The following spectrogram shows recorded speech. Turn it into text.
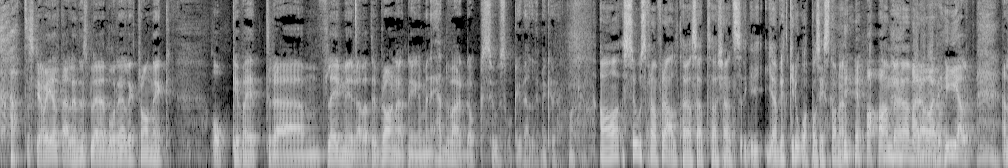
att, ska jag vara helt ärlig, nu spelar jag både Electronic och vad heter det, um, Flame är relativt bra den här turneringen. Men Edward och Sus åker ju väldigt mycket räkmacka. Ja, Sus framförallt har jag sett har känts jävligt grå på sistone. Han behöver han har varit helt... Han,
